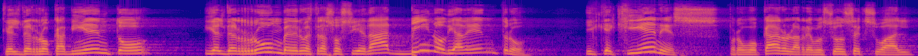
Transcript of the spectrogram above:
que el derrocamiento y el derrumbe de nuestra sociedad vino de adentro. Y que quienes provocaron la revolución sexual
